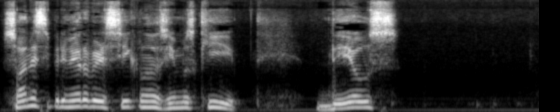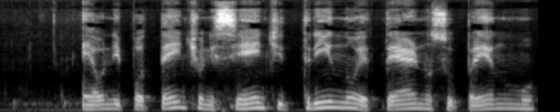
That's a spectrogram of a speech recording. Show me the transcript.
Só nesse primeiro versículo nós vimos que Deus é onipotente, onisciente, trino, eterno, supremo,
